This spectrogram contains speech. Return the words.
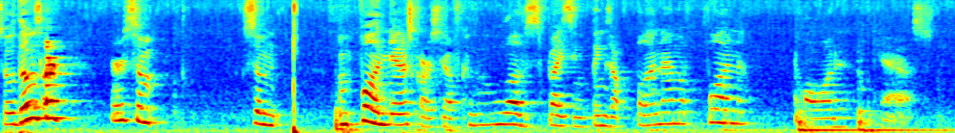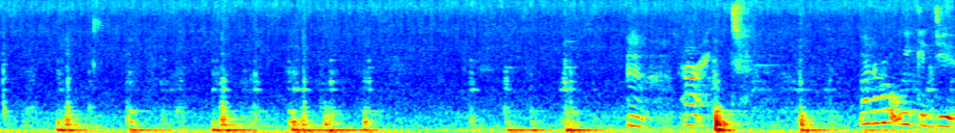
So those are, some some some fun NASCAR stuff because I love spicing things up fun. I'm a fun podcast. Mm, all right. Wonder what we could do.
